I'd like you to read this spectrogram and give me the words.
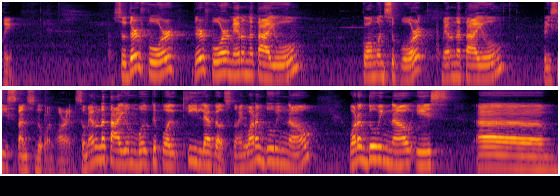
Okay. So therefore, therefore, meron na tayong common support, meron na tayong resistance doon. Alright, so meron na tayong multiple key levels. No? And what I'm doing now, what I'm doing now is, um,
